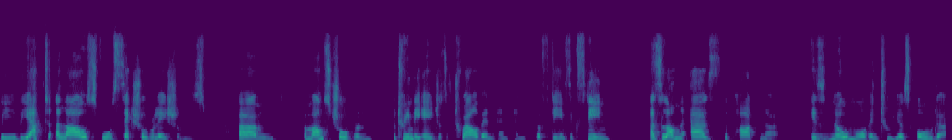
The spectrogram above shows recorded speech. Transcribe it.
the, the act allows for sexual relations um, amongst children between the ages of 12 and, and, and 15, 16, as long as the partner is no more than two years older.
